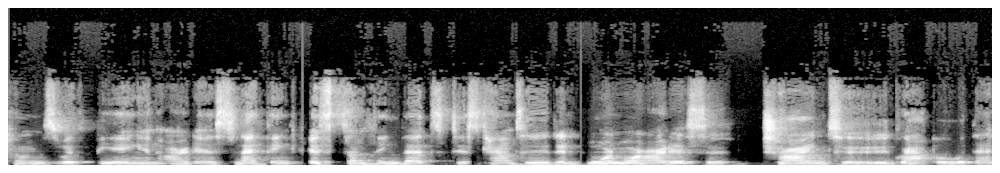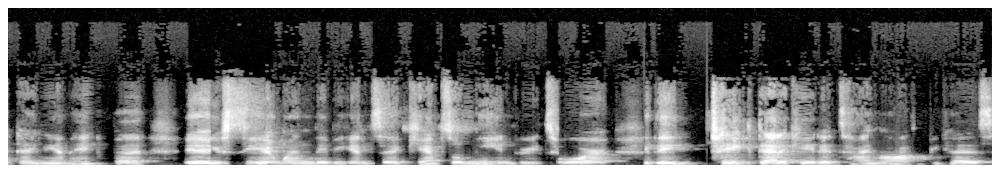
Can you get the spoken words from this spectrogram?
comes with being an artist. And I think it's something that's discounted and more and more artists are trying to grapple with that dynamic. But you see it when they begin to cancel meet and greets or they take dedicated time off because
